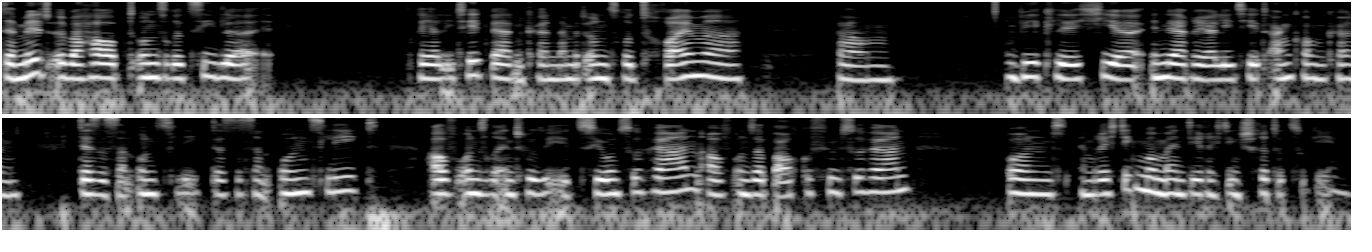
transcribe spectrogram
Damit überhaupt unsere Ziele Realität werden können, damit unsere Träume ähm, wirklich hier in der Realität ankommen können, dass es an uns liegt, dass es an uns liegt, auf unsere Intuition zu hören, auf unser Bauchgefühl zu hören und im richtigen Moment die richtigen Schritte zu gehen.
